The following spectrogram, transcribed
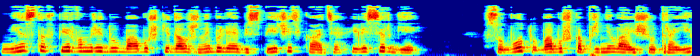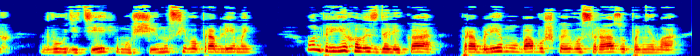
Место в первом ряду бабушки должны были обеспечить Катя или Сергей. В субботу бабушка приняла еще троих, двух детей и мужчину с его проблемой. Он приехал издалека, проблему бабушка его сразу поняла –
